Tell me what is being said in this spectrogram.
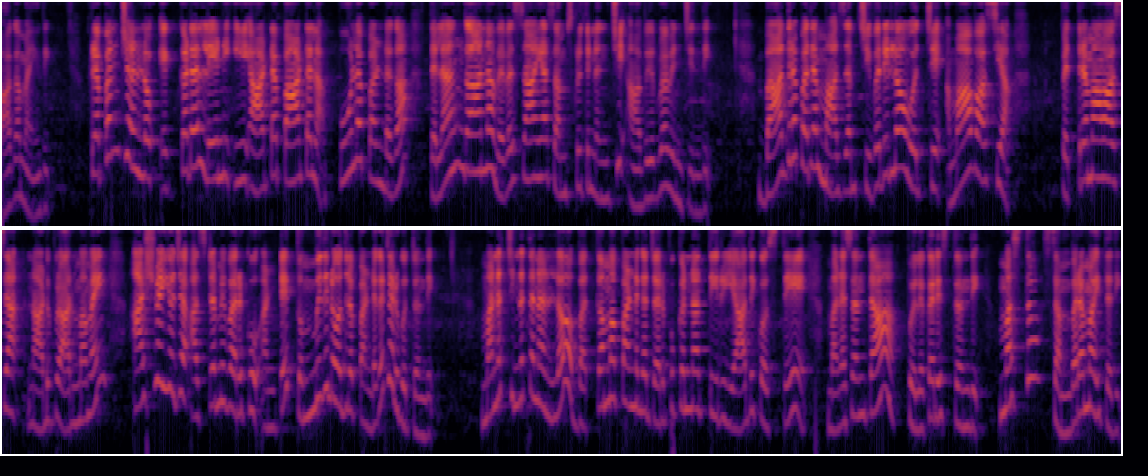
భాగమైంది. ప్రపంచంలో ఎక్కడ లేని ఈ ఆటపాటల పూల పండుగ తెలంగాణ వ్యవసాయ సంస్కృతి నుంచి ఆవిర్భవించింది. భాద్రపద మాసం చివరిలో వచ్చే అమావాస్య పెత్రమావాస్య నాడు ప్రారంభమై అశ్వయుజ అష్టమి వరకు అంటే తొమ్మిది రోజుల పండుగ జరుగుతుంది. మన చిన్నతనంలో బతుకమ్మ పండుగ జరుపుకున్న తీరు యాదికొస్తే మనసంతా పులకరిస్తుంది. మస్తు సంబరమవుతుంది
